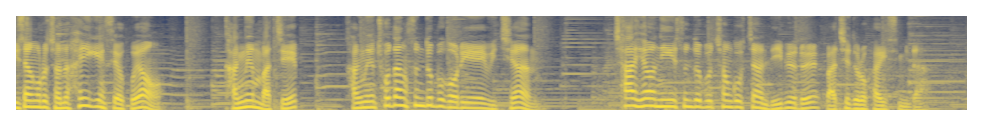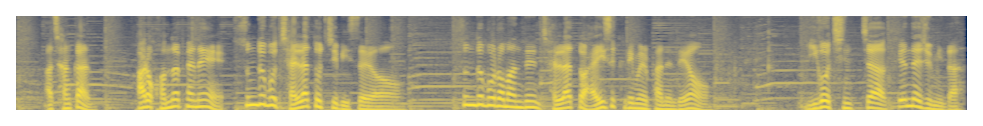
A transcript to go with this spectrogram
이상으로 저는 하이갱스였고요. 강릉 맛집, 강릉 초당 순두부 거리에 위치한 차현이 순두부 청국장 리뷰를 마치도록 하겠습니다. 아 잠깐 바로 건너편에 순두부 젤라또 집이 있어요. 순두부로 만든 젤라또 아이스크림을 파는데요. 이거 진짜 끝내줍니다.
